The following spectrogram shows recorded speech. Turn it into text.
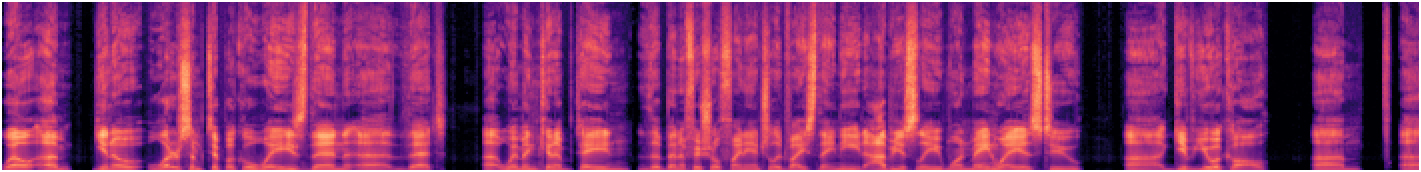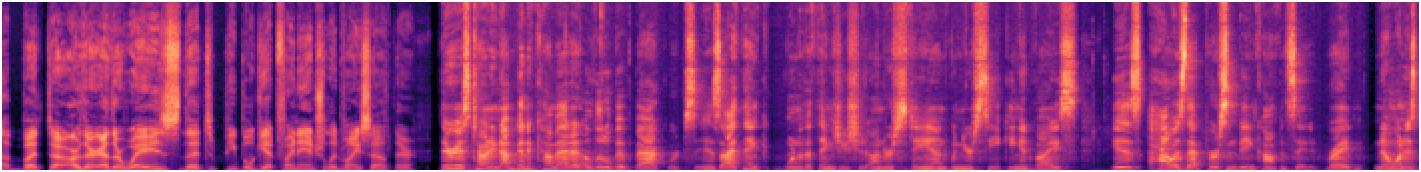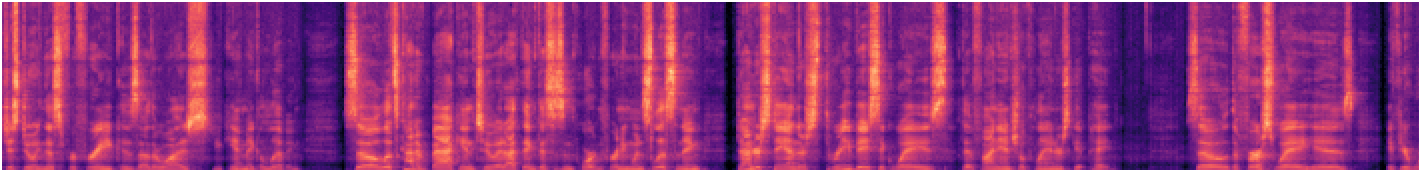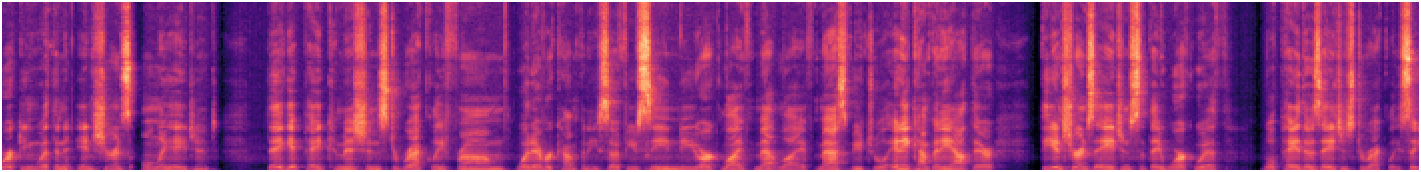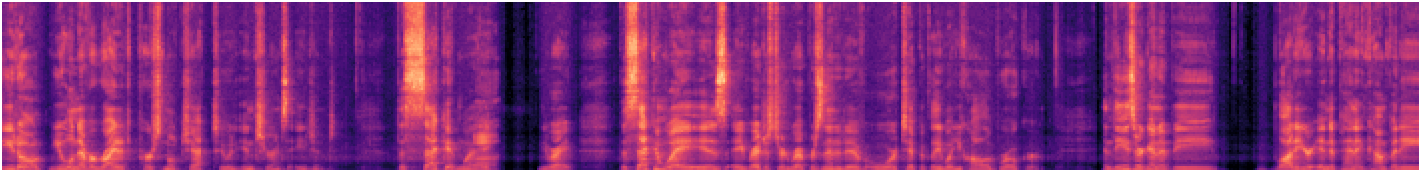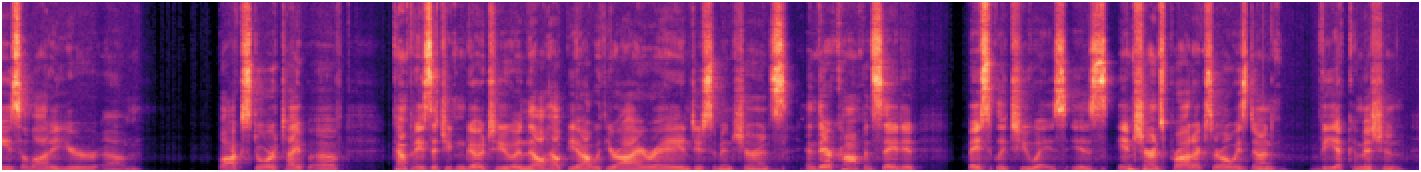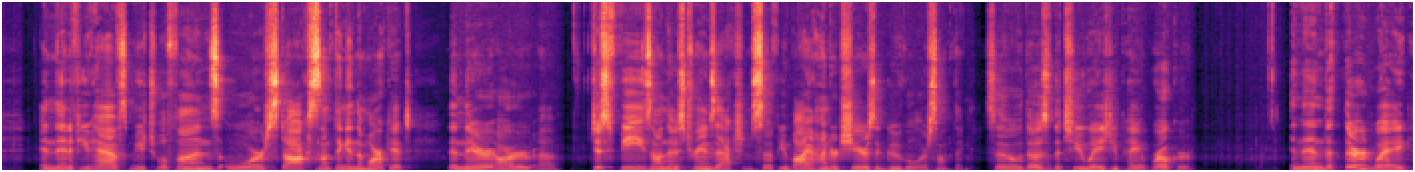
Well, um, you know, what are some typical ways then uh, that uh, women can obtain the beneficial financial advice they need? Obviously, one main way is to uh, give you a call. Um, uh, but uh, are there other ways that people get financial advice out there? There is, Tony, and I'm going to come at it a little bit backwards. Is I think one of the things you should understand when you're seeking advice is how is that person being compensated, right? No one is just doing this for free because otherwise you can't make a living. So let's kind of back into it. I think this is important for anyone's listening to understand there's three basic ways that financial planners get paid. So the first way is if you're working with an insurance only agent, they get paid commissions directly from whatever company. So if you've seen New York Life, MetLife, Mass Mutual, any company out there, the insurance agents that they work with will pay those agents directly. So you don't you will never write a personal check to an insurance agent. The second way, uh. Right. The second way is a registered representative or typically what you call a broker. And these are going to be a lot of your independent companies, a lot of your um, box store type of companies that you can go to and they'll help you out with your IRA and do some insurance. And they're compensated basically two ways. Is insurance products are always done via commission. And then if you have mutual funds or stocks, something in the market, then there are uh, just fees on those transactions. So if you buy 100 shares of Google or something. So those are the two ways you pay a broker. And then the third way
